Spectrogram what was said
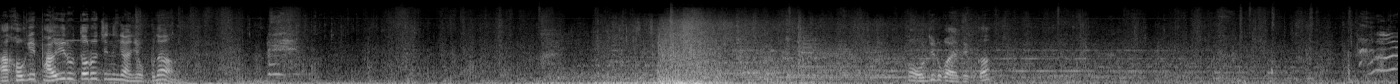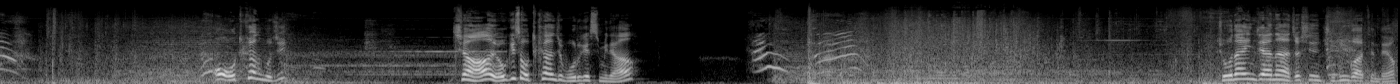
아, 거기 바위로 떨어지는 게 아니었구나. 어, 어디로 가야 될까? 어, 어떻게 하는 거지? 자, 여기서 어떻게 하는지 모르겠습니다. 조나인지 하는 아저씨는 죽은 것 같은데요.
